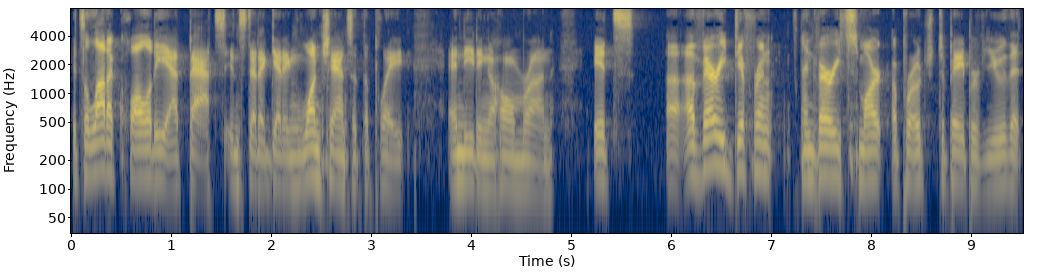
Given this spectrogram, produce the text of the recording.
it's a lot of quality at bats instead of getting one chance at the plate and needing a home run. It's a, very different and very smart approach to pay per view that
